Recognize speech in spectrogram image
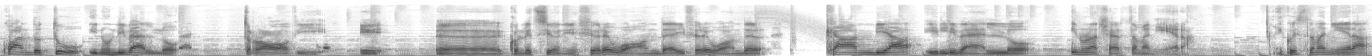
quando tu in un livello trovi e eh, collezioni il fiore Wonder, il fiore Wonder cambia il livello in una certa maniera. E questa maniera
